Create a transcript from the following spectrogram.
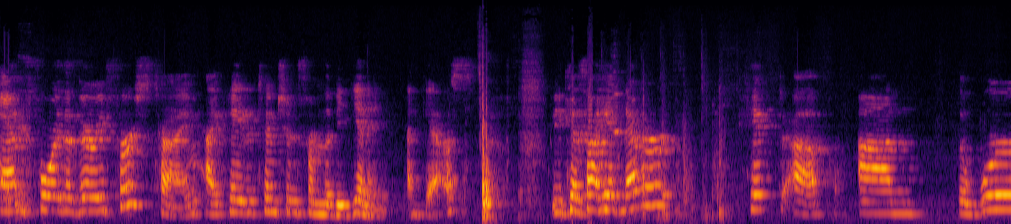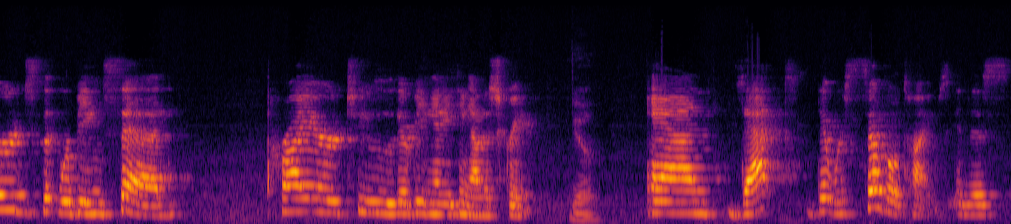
And for the very first time, I paid attention from the beginning, I guess, because I had never picked up on the words that were being said prior to there being anything on the screen. yeah. And that there were several times in this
